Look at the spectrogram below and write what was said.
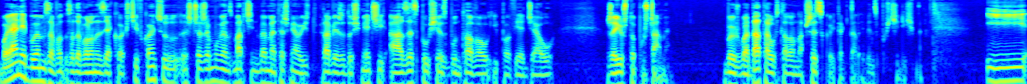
bo ja nie byłem zadowolony z jakości. W końcu, szczerze mówiąc, Marcin Beme też miał iść prawie że do śmieci, a zespół się zbuntował i powiedział, że już to puszczamy. Bo już była data ustalona, wszystko i tak dalej, więc puściliśmy. I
